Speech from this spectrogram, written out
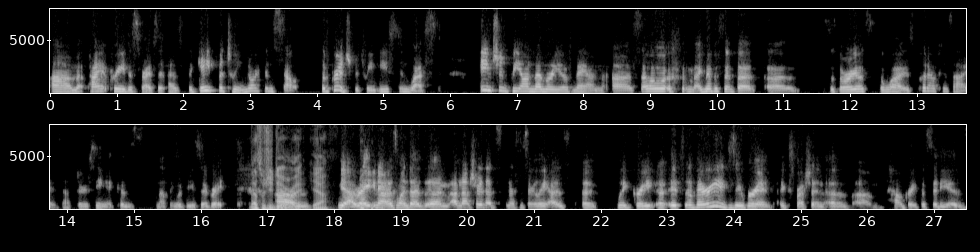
Um, Pyat Pree describes it as the gate between north and south, the bridge between east and west, ancient beyond memory of man. Uh, so magnificent that uh, the Wise put out his eyes after seeing it because nothing would be so great. That's what you do, um, right? Yeah. Yeah, right. You know, as one does. Um, I'm not sure that's necessarily as uh, like great. Uh, it's a very exuberant expression of um, how great the city is.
